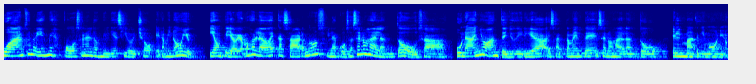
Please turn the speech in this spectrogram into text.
Juan, quien hoy es mi esposo en el 2018, era mi novio. Y aunque ya habíamos hablado de casarnos, la cosa se nos adelantó. O sea, un año antes, yo diría exactamente, se nos adelantó el matrimonio.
